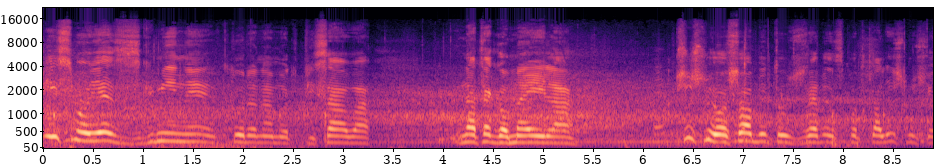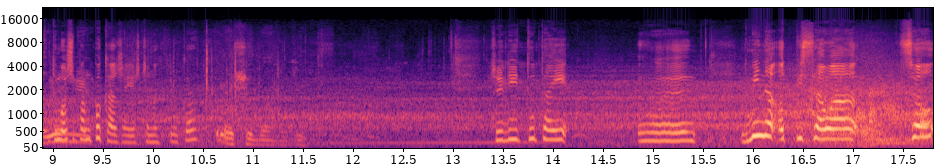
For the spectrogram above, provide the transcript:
Pismo jest z gminy, które nam odpisała na tego maila. Przyszły osoby, tu żeby spotkaliśmy się. Tu u może mnie. Pan pokaże jeszcze na chwilkę. Proszę bardzo. Czyli tutaj e, gmina odpisała, co,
